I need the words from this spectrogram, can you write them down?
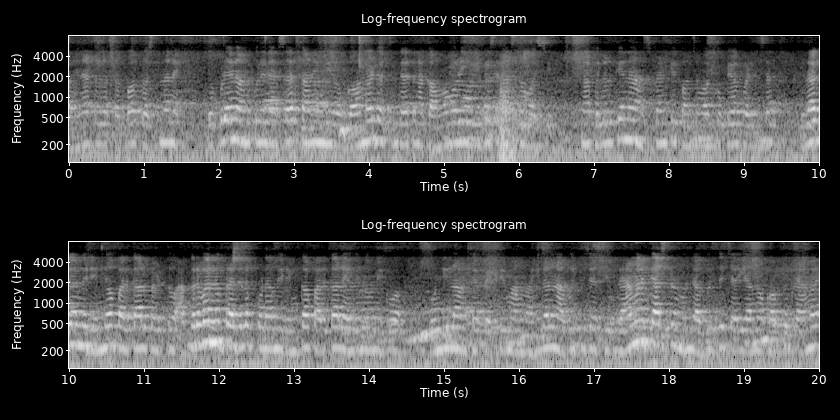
ఫైనాన్షియల్గా సపోర్ట్ వస్తుందని ఎప్పుడైనా అనుకునేదాన్ని సార్. కానీ మీరు గవర్నమెంట్ వచ్చిన తర్వాత నాకు అమ్మఒడి ఈబీసీ నేస్తం అందుకే నా హస్బెండ్కి కొంచెం వరకు ఉపయోగపడింది సార్. ఇలాగే మీరు ఎన్నో పథకాలు పెడుతూ అగ్రవర్ణ ప్రజలకు కూడా మీరు ఇంకా పథకాలు ఏదైనా మీకు ఉండిలా ఉంటే పెట్టి మా మహిళలను అభివృద్ధి చేసి బ్రాహ్మణ క్యాస్ట్ను ముందు అభివృద్ధి చేయాలి. ఒకప్పుడు బ్రాహ్మణ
